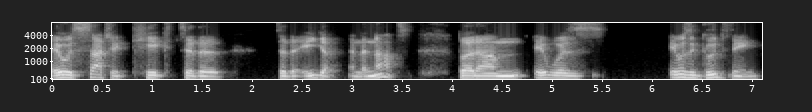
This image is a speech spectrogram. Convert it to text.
it, was such a kick to the to the ego and the nuts. But um, it was it was a good thing,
